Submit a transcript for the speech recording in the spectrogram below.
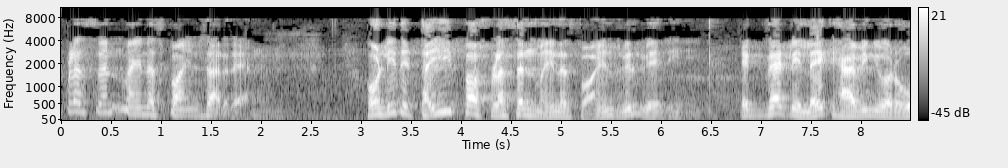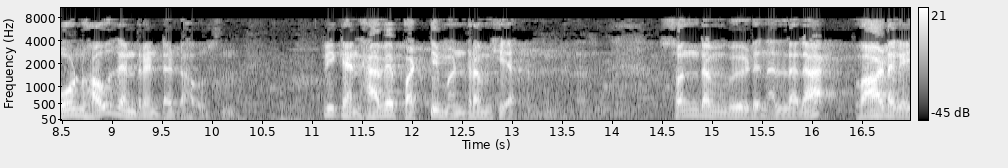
plus and minus points are there. Only the type of plus and minus points will vary. Exactly like having your own house and rented house. We can have a patti mandram here. சொந்தம் வீடு நல்லதா வாடகை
